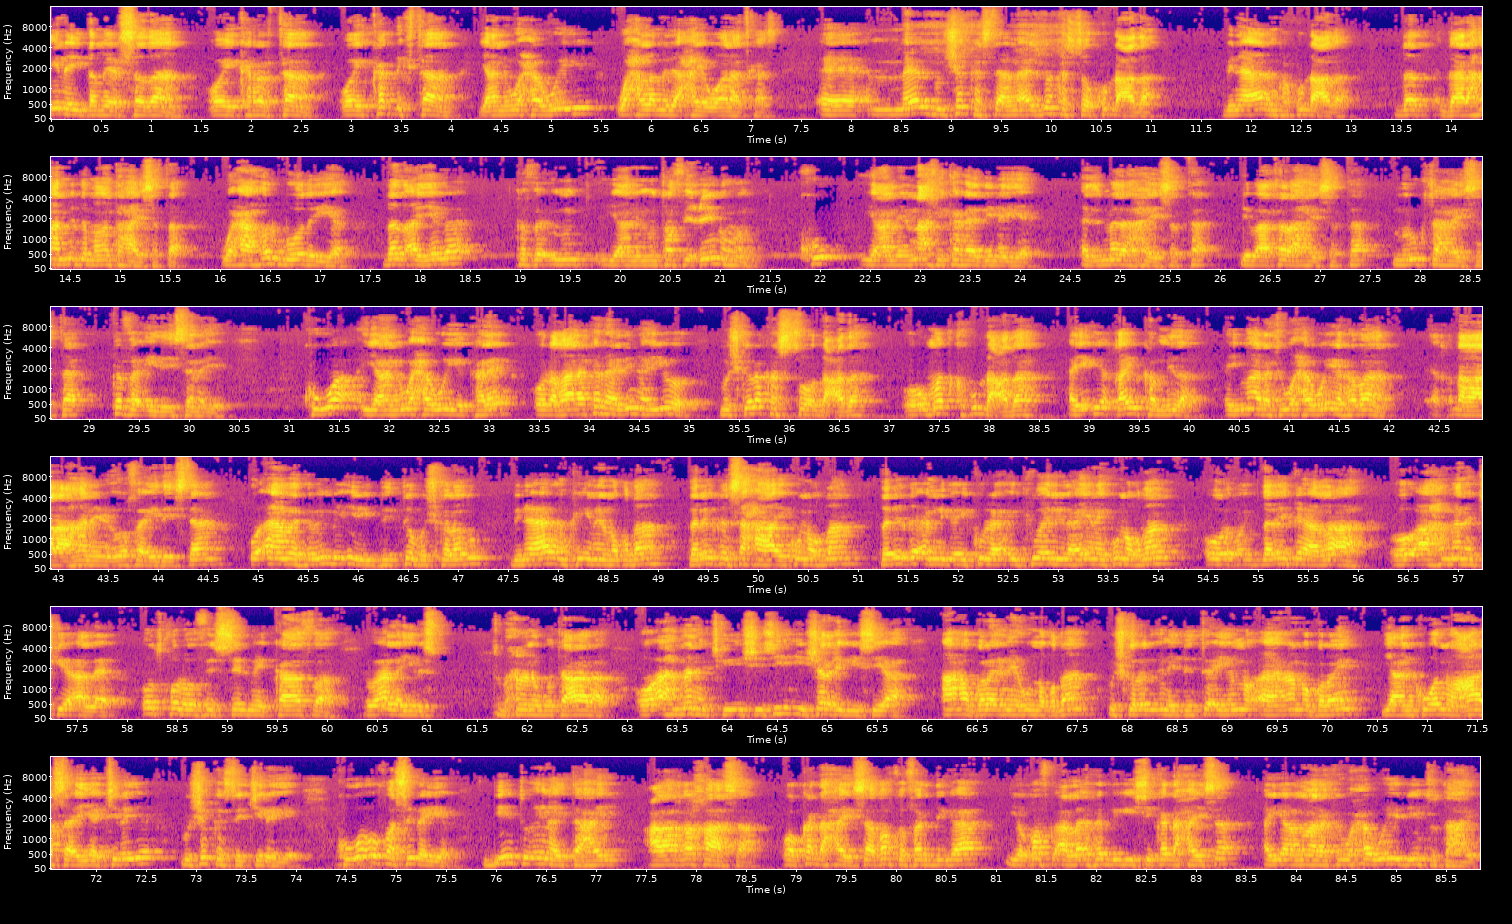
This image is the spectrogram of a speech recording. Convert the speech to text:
inay dameersadaan oo ay ka rartaan oo ay ka dhigtaan yacni waxa weeye wax la mid a xayawaanaadkaas. Meel bulsho kasta ama asmo kastoo ku dhacda bini aadamka ku dhacda dad gaar ahaan midda maanta haysata waxaa horboodaya dad ayaga yani muntaficiinuhum ku yani nacfi ka raadinaya asmada haysata dhibaatada haysata murugta haysata ka faa-iideysanaya kuwa yani waxa weeye kale oo dhaqaala ka raadinayo mushkilo kastoo dhacda oo ummadka ku dhacda ayagii qayb ka mida ay maaragtay waxa weeye rabaan dhaqaale ahaan inay uga faa-iideystaan oo aama rabinba inay degto mushkiladu bini aadamka inay noqdaan dariiqii saxaha ay ku noqdaan dariiqii amniga ay ku heli lahayeen ay ku noqdaan oo dariiqii alle ah oo ah manhajkii alle udkhuluu fi silmi kaafa oo alla yidhi subxaanahu wa tacaala oo ah manhajkii ishiisii iyo sharcigiisii ah aan ogolayn inay u noqdaan mushkiladu inay degto aan ogolayn yacni kuwa noocaasa ayaa jiraya bulsho kasta jiraya kuwo u fasiraya diintu inay tahay calaaqo khaasa oo ka dhaxaysa qofka fardiga ah iyo qofka alla rabbigiisii ka dhaxaysa ayaa maaragtay waxaa weeye diintu tahay.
